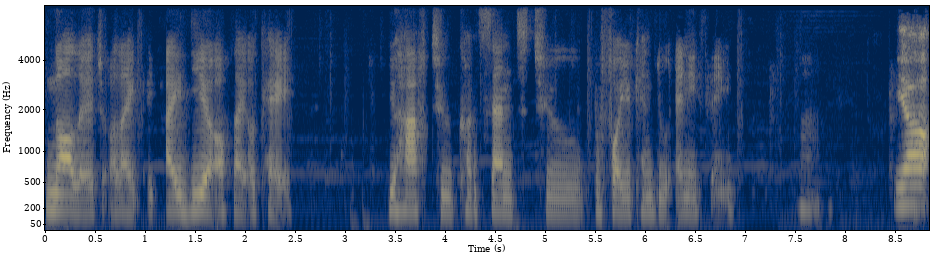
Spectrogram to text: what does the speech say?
knowledge or like idea of like, okay, you have to consent to before you can do anything. Hmm. Yeah,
